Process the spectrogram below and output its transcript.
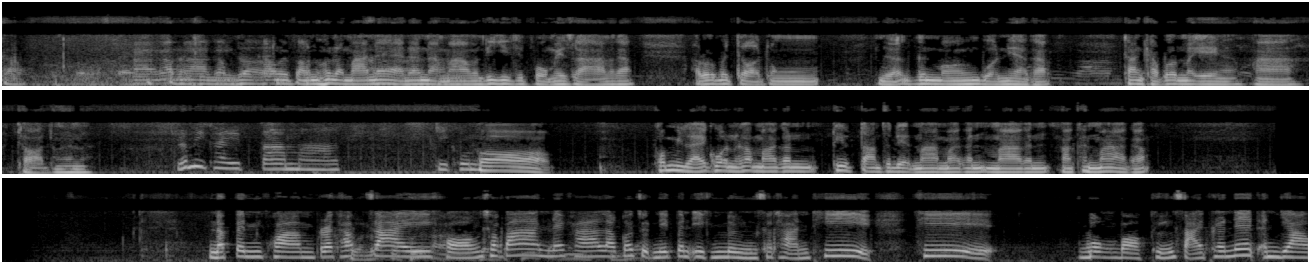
ครับพระราชินีก็เข้าไปฟังนู้นละมาแน่นั่นน่ะมาวันที่ 26 เมษายนนะครับเอารถมาจอดตรงเหนือขึ้นมองข้างบนเนี่ยครับท่านขับรถมาเองอะมาจอดตรงนั้นนะแล้วมีใครตามมากี่คนก็ก็มีหลายคนครับมากันที่ตามเสด็จมามากันมากันมากันมากครับ นับเป็นความประทับใจของชาวบ้านนะคะ แล้วก็จุดนี้เป็นอีกหนึ่งสถานที่ที่บ่งบอกถึงสายพระเนตรอันยาว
